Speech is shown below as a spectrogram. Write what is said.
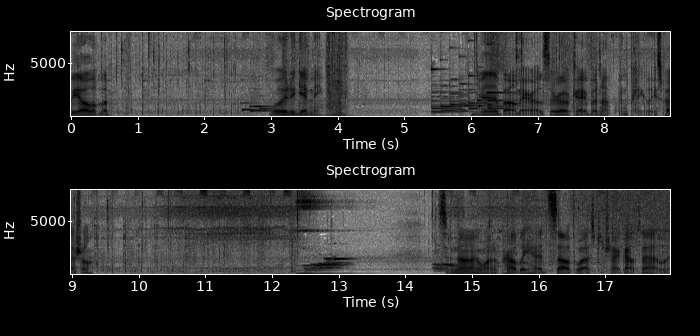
Be all of them. What'd it get me? Yeah, bomb arrows. They're okay, but nothing particularly special. so now I want to probably head southwest to check out that lake.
